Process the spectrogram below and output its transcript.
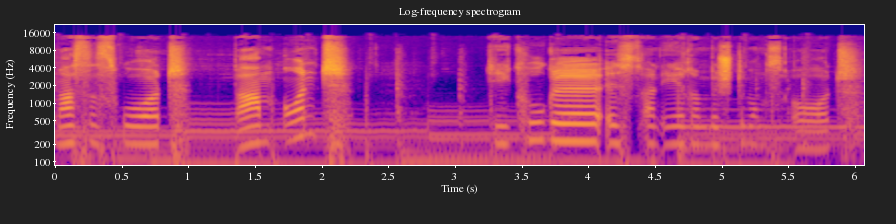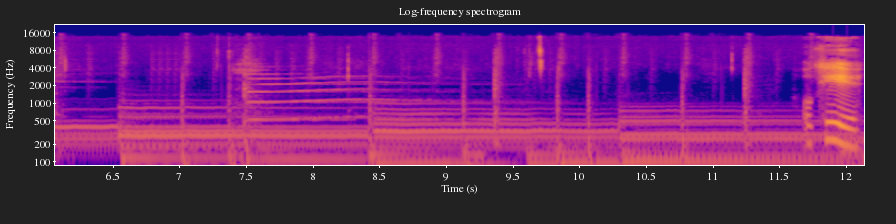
Master Sword. Bam. Und die Kugel ist an ihrem Bestimmungsort. Okay.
